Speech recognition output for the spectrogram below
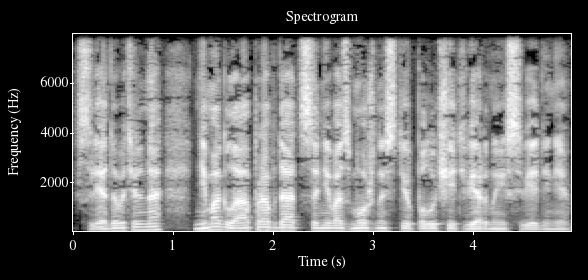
Следовательно, не могла оправдаться невозможностью получить верные сведения.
